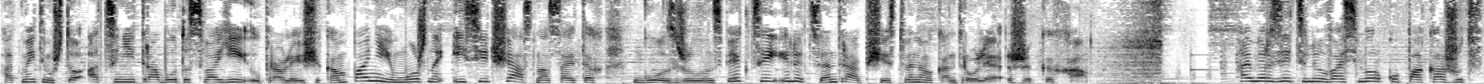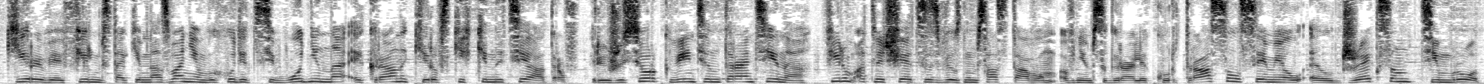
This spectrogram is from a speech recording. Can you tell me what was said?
Отметим, что оценить работу своей управляющей компании можно и сейчас на сайтах Госжилинспекции или Центра общественного контроля ЖКХ. Омерзительную восьмерку покажут в Кирове. Фильм с таким названием выходит сегодня на экраны кировских кинотеатров. Режиссер Квентин Тарантино. Фильм отличается звездным составом. В нем сыграли Курт Рассел, Сэмюэл Л. Джексон, Тим Рот.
